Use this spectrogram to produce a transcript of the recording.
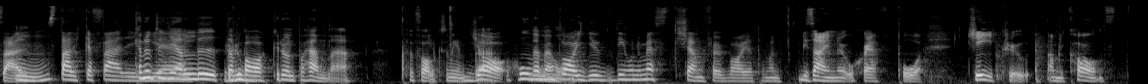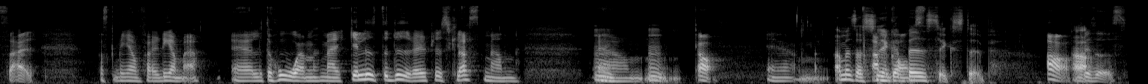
Så här, Starka färger. Mm. Kan du inte ge en liten ro- bakgrund på henne? För folk som inte... Ja, hon, Vem är hon? var ju, det hon är mest känd för var ju att hon var designer och chef på J.Crew, ett amerikanskt, så här, vad ska man jämföra det med? Eh, lite hm märke lite dyrare i prisklass, men Mm, ehm, ja. ehm, Ja, men så här, snygga basics typ. Ja, precis.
